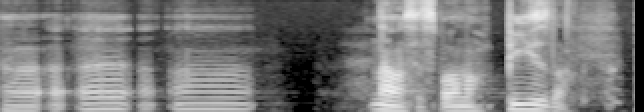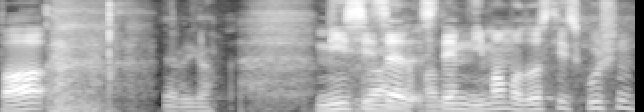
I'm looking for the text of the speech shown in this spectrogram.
uh, uh, uh, uh, no, se spomnim, pizda. pa. Mi sicer s tem nimamo dosti izkušenj,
